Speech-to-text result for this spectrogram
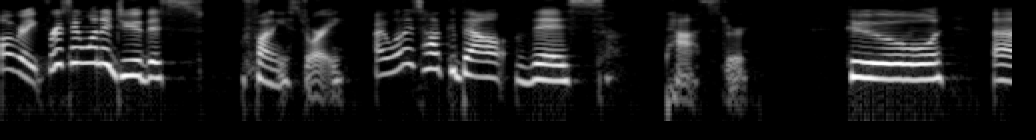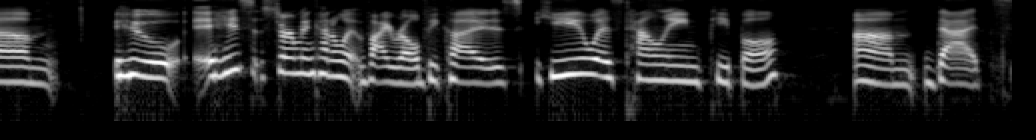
All right, first I want to do this funny story. I want to talk about this pastor who um, who his sermon kind of went viral because he was telling people um, that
